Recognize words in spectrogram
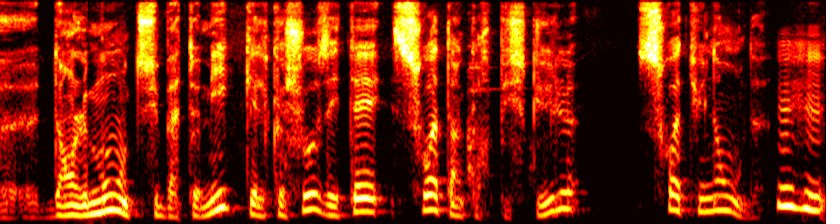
euh, dans le monde subatomique, quelque chose était soit un corpuscule, soit une onde. Mhm.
